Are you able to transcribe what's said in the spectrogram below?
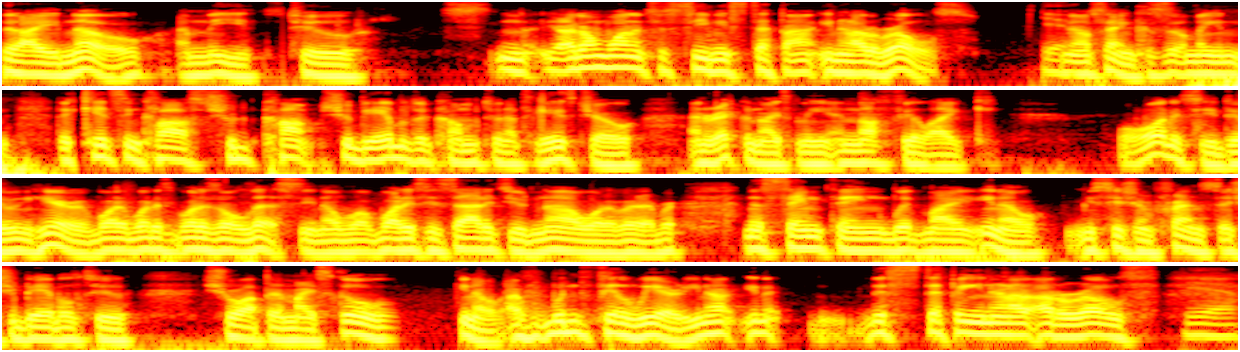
that I know and meet to I don't want it to see me step out in and out of roles. Yeah. You know what I'm saying? Because I mean, the kids in class should come should be able to come to an At the Gates show and recognize me and not feel like, well, what is he doing here? What what is what is all this? You know, what what is his attitude now, or whatever. And the same thing with my you know musician friends. They should be able to show up in my school you know, I wouldn't feel weird. You know, you know, this stepping in and out, out of roles Yeah.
